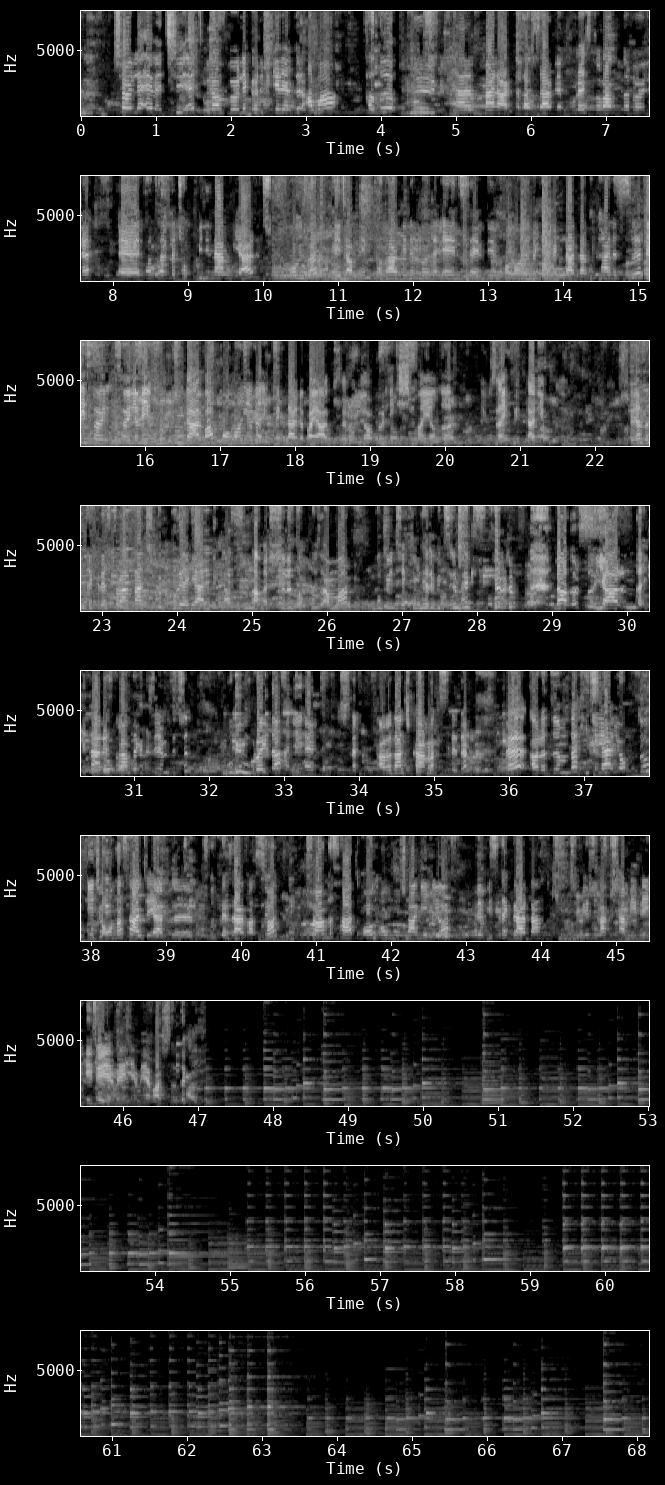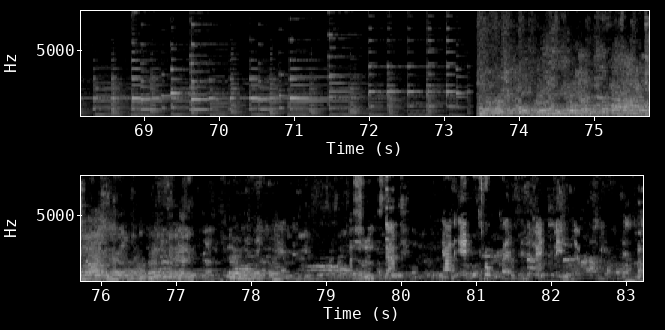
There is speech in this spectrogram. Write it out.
Şöyle evet çiğ et biraz böyle garip gelebilir ama tadı mükemmel arkadaşlar ve bu restoranda böyle e, Tatar'la çok bilinen bir yer. O yüzden çok heyecanlıyım. Tatar benim böyle en sevdiğim Polonya'daki yemeklerden bir tanesi. Şey söyle- söylemeyi unuttum galiba. Polonya'da ekmekler de bayağı güzel oluyor. Böyle ekşi mayalı ve güzel ekmekler yapılıyor. Biraz önceki restorandan çıkıp buraya geldik. Aslında aşırı topuz ama bugün çekimleri bitirmek istiyorum. Daha doğrusu yarın da iki tane restoranta gideceğimiz için bugün burayı da hani işte aradan çıkarmak istedim. Ve aradığımda hiç yer yoktu. Gece 10'a sadece yer e, bulduk rezervasyon. Şu anda saat 10 10.30'a geliyor ve biz tekrardan ikinci bir akşam yemeği, gece yemeği yemeye başladık. Aşırı. Yani et çok kaliteli et.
